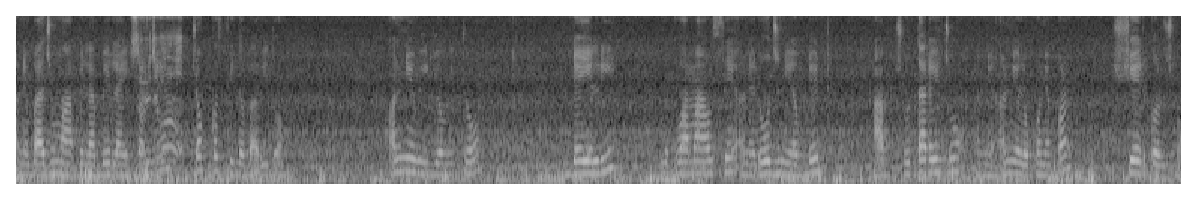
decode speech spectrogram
અને બાજુમાં આપેલા બે લાઇકનને ચોક્કસથી દબાવી દો. અન્ય વીડિયો મિત્રો ડેઈલી મૂકવામાં આવશે અને રોજની અપડેટ આપ જોતા રહેજો અને અન્ય લોકોને પણ શેર કરજો.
